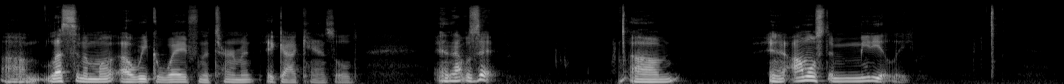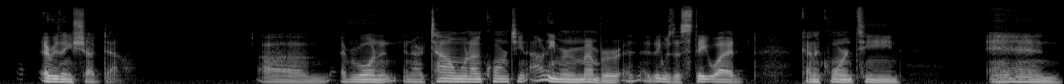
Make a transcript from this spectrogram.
Um, less than a, a week away from the tournament, it got canceled, and that was it. Um, and almost immediately, everything shut down. Um, everyone in, our town went on quarantine. I don't even remember. I think it was a statewide kind of quarantine. And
